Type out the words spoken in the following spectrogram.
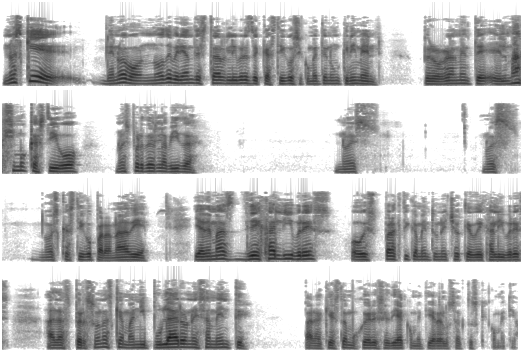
No es que de nuevo, no deberían de estar libres de castigo si cometen un crimen, pero realmente el máximo castigo no es perder la vida, no es, no es, no es castigo para nadie, y además deja libres, o es prácticamente un hecho que deja libres a las personas que manipularon esa mente para que esta mujer ese día cometiera los actos que cometió.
